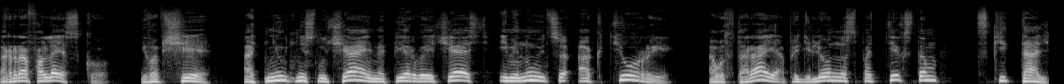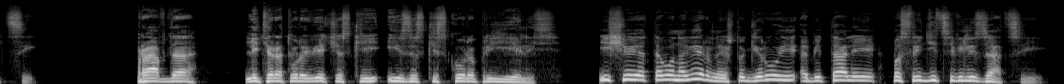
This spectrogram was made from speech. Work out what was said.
Рафалеско». И вообще, отнюдь не случайно первая часть именуется «Актеры», а вот вторая определенно с подтекстом «Скитальцы». Правда, литературоведческие изыски скоро приелись. Еще и от того, наверное, что герои обитали посреди цивилизации.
